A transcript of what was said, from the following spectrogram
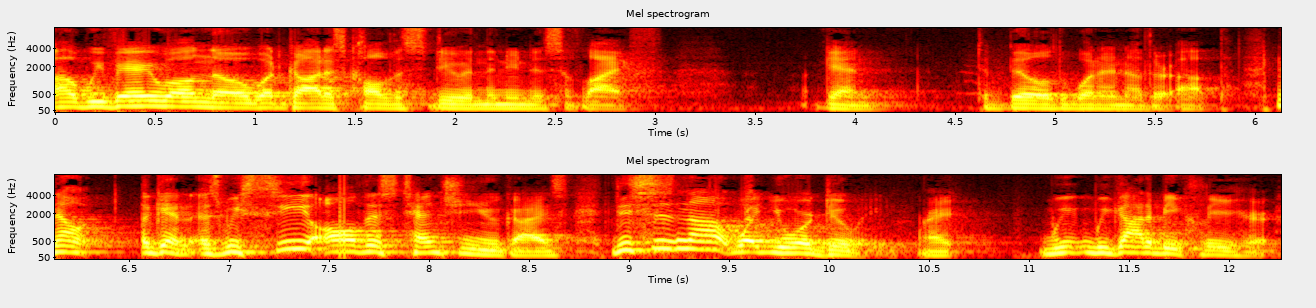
uh, we very well know what God has called us to do in the newness of life. Again, to build one another up. Now, again, as we see all this tension, you guys, this is not what you are doing, right? We, we got to be clear here.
